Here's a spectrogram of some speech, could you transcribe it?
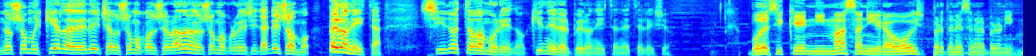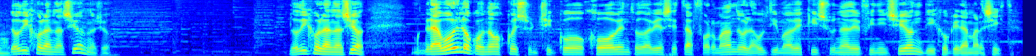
No somos izquierda, derecha, no somos conservadores, no somos progresistas. ¿Qué somos? Peronistas. Si no estaba Moreno, ¿quién era el peronista en esta elección? Vos decís que ni Massa ni Grabois pertenecen al peronismo. Lo dijo la Nación, no yo. Lo dijo la Nación. Graboy lo conozco, es un chico joven, todavía se está formando. La última vez que hizo una definición dijo que era marxista.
